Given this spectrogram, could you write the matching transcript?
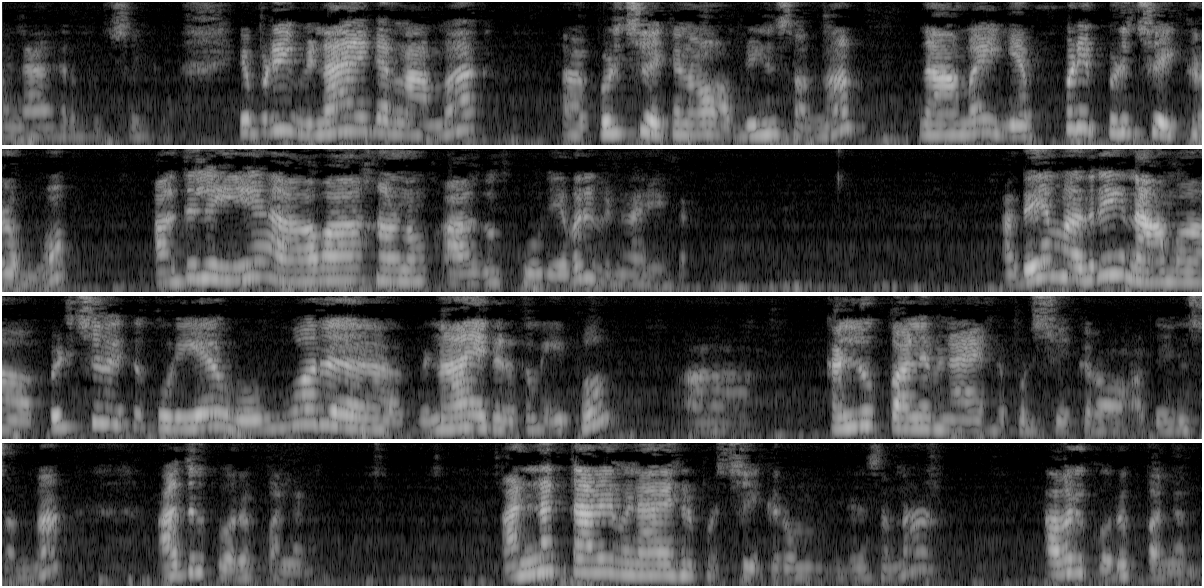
விநாயகர் பிடிச்சு வைக்கலாம். எப்படி விநாயகர் நாம பிடிச்சு வைக்கணும் அப்படின்னு சொன்னா நாம எப்படி பிடிச்சு வைக்கிறோமோ அதுலயே ஆவாகனம் ஆகக்கூடியவர் விநாயகர். அதே மாதிரி நாம பிடிச்சு வைக்கக்கூடிய ஒவ்வொரு விநாயகருக்கும் இப்போ ஆஹ், விநாயகர் பிடிச்சு வைக்கிறோம் அப்படின்னு சொன்னா அதற்கு ஒரு பலன். அன்னத்தாலே விநாயகர் பிடிச்சு வைக்கிறோம் அப்படின்னு சொன்னா அவருக்கு ஒரு பலன்.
